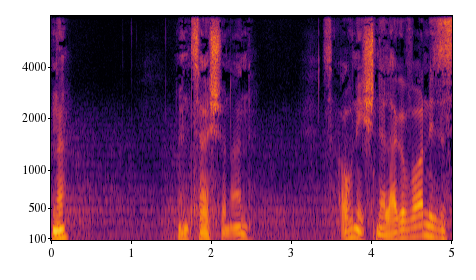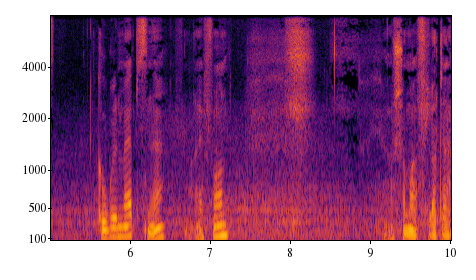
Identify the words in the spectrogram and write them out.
Ne? Zeigt schon an. Ist auch nicht schneller geworden, dieses Google Maps, ne? Vom iPhone. Auch schon mal flotter.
